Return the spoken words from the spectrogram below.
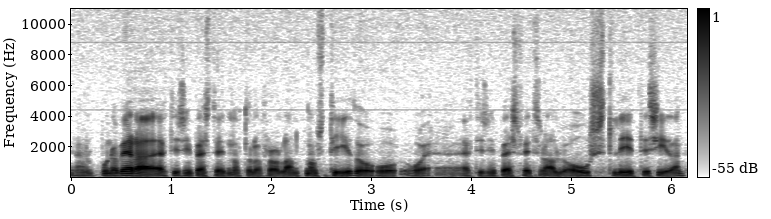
Það er búin að vera eftir sín bestveit náttúrulega frá landnámstíð og, og, og eftir sín bestveit sem alveg ósliti síðan.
